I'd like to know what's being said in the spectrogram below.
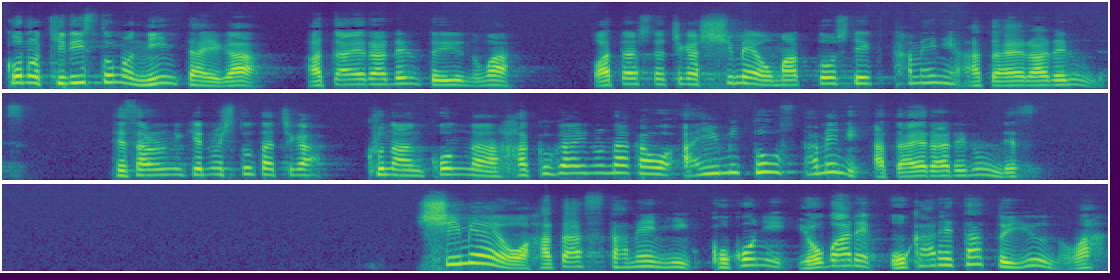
このキリストの忍耐が与えられるというのは、私たちが使命を全うしていくために与えられるんです。テサロニケの人たちが苦難、困難、迫害の中を歩み通すために与えられるんです。使命を果たすためにここに呼ばれ置かれたというのは、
